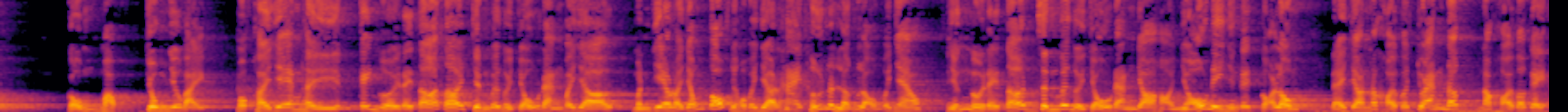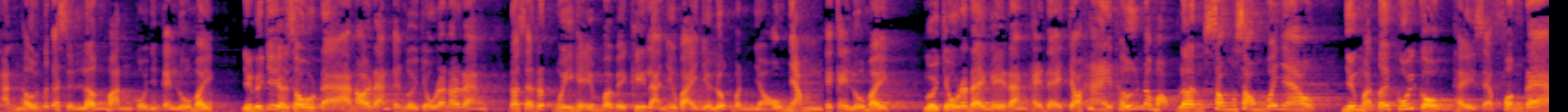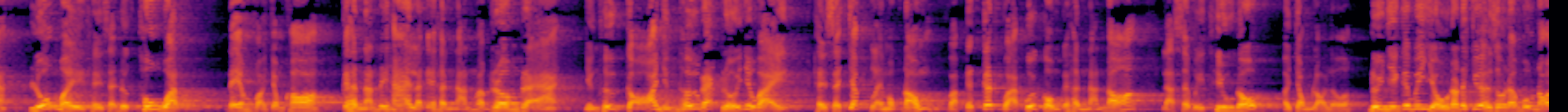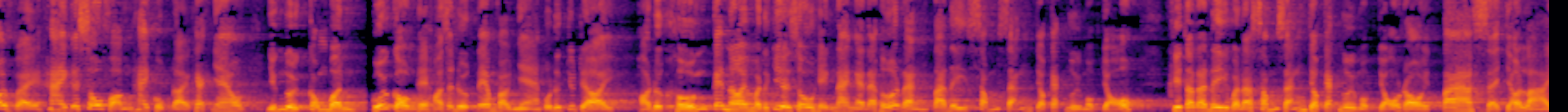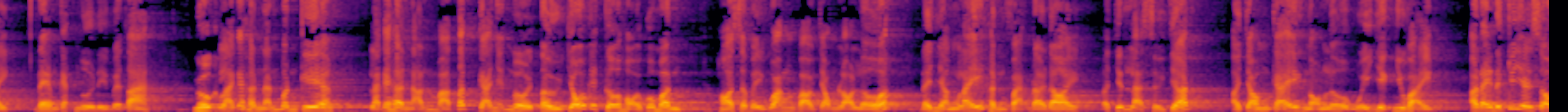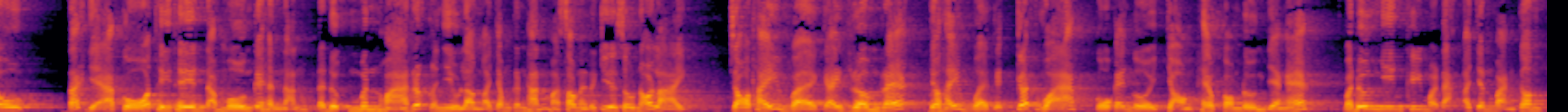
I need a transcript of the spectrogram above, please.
cũng mọc chung như vậy. Một thời gian thì cái người đầy tớ tới trình với người chủ rằng bây giờ mình gieo là giống tốt, nhưng mà bây giờ hai thứ nó lẫn lộn với nhau. Những người đầy tớ xin với người chủ rằng cho họ nhổ đi những cái cỏ lùng để cho nó khỏi có choáng đất, nó khỏi có gây ảnh hưởng tới cái sự lớn mạnh của những cây lúa mì. Nhưng Đức Chúa Giêsu đã nói rằng, cái người chủ đã nói rằng, nó sẽ rất nguy hiểm bởi vì khi làm như vậy, nhiều lúc mình nhổ nhầm cái cây lúa mì. Người chủ đã đề nghị rằng, hãy để cho hai thứ nó mọc lên song song với nhau, nhưng mà tới cuối cùng thì sẽ phân ra, lúa mì thì sẽ được thu hoạch, đem vào trong kho. Cái hình ảnh thứ hai là cái hình ảnh mà rơm rạ những thứ, cỏ, những thứ rác rưởi như vậy thì sẽ chất lại một đống và cái kết quả cuối cùng cái hình ảnh đó là sẽ bị thiêu đốt ở trong lò lửa. Đương nhiên cái ví dụ đó Đức Chúa Giêsu đã muốn nói về hai cái số phận, hai cuộc đời khác nhau. Những người công bình cuối cùng thì họ sẽ được đem vào nhà của Đức Chúa Trời. Họ được hưởng cái nơi mà Đức Chúa Giêsu hiện nay ngài đã hứa rằng ta đi sắm sẵn cho các ngươi một chỗ. Khi ta đã đi và đã sắm sẵn cho các ngươi một chỗ rồi, ta sẽ trở lại đem các ngươi đi với ta. Ngược lại cái hình ảnh bên kia là cái hình ảnh mà tất cả những người từ chối cái cơ hội của mình họ sẽ bị quăng vào trong lò lửa để nhận lấy hình phạt đời đời. Đó chính là sự chết ở trong cái ngọn lửa quỷ diệt như vậy. Ở đây đức chúa giêsu tác giả của thi thiên đã mượn cái hình ảnh đã được minh họa rất là nhiều lần ở trong kinh thánh mà sau này đức chúa giêsu nói lại, cho thấy về cái rơm rác, cho thấy về cái kết quả của cái người chọn theo con đường gian ác. Và đương nhiên khi mà đặt ở trên bàn cân,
